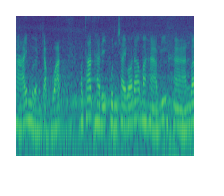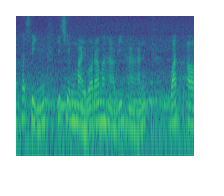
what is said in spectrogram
ท้ายเหมือนกับวัดพระธาตุธาริพุนชัยวรมหาวิหาร วัดพระสิงห์ที่เชียงใหม่วรมหาวิหาร วัดอ่อ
